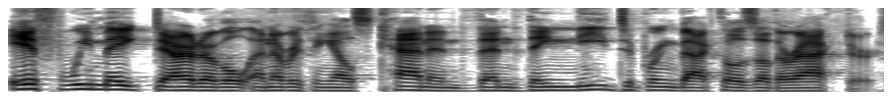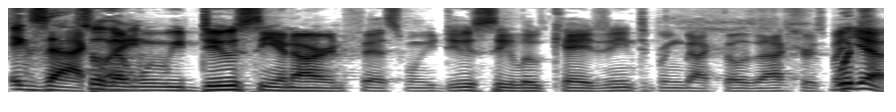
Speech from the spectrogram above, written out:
if we make Daredevil and everything else canon, then they need to bring back those other actors. Exactly. So then when we do see an Iron Fist, when we do see Luke Cage, they need to bring back those actors. But Which yeah,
